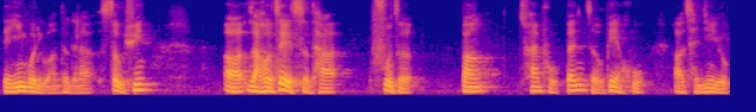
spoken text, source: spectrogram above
连英国女王都给他授勋。呃，然后这次他负责帮川普奔走辩护，啊，曾经有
